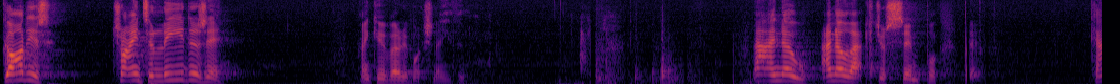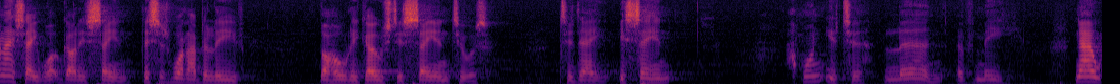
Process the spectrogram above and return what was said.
God is trying to lead us in. Thank you very much, Nathan. I know, I know that's just simple. But can I say what God is saying? This is what I believe the Holy Ghost is saying to us today. He's saying, I want you to learn of me. Now,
